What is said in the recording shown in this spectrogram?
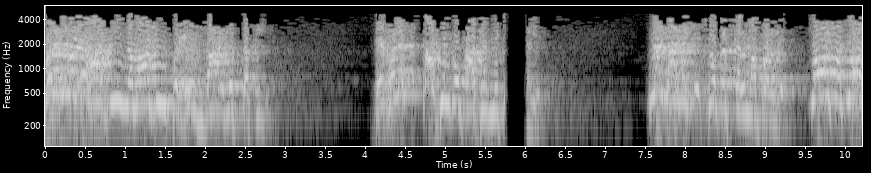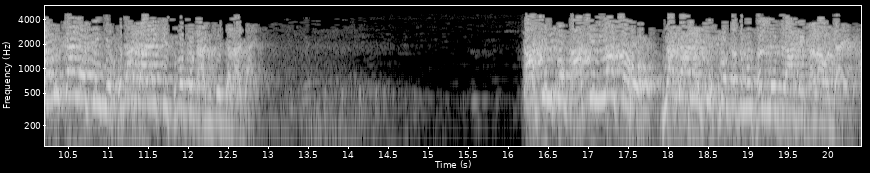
بڑے بڑے حاجی، نمازی پرہیزگار مستقی دیکھو نا، کافر کو کافر نہیں چاہیے۔ نہ جانے کس وقت کلمہ پڑھ لے۔ چور کو چور نہیں جانا چاہیے، خدا جانے کس وقت حج پہ چلا جائے۔ قاتل کو قاتل نہ کہو، نہ جانے کس وقت مسلح پہ آگے کھڑا ہو جائے گا۔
